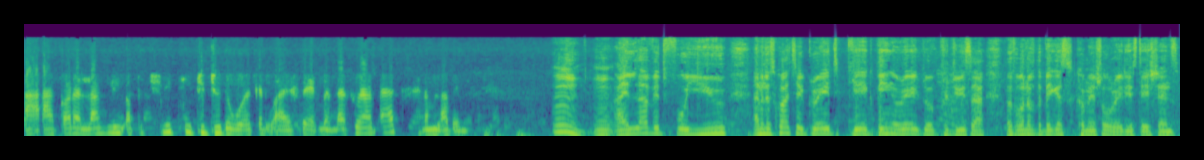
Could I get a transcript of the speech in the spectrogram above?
I, I got a lovely opportunity to do the work at YFM, and that's where I'm at, and I'm loving it. Mm, mm, I love it for you. I mean, it's quite a great gig being a radio producer with one of the biggest commercial radio stations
